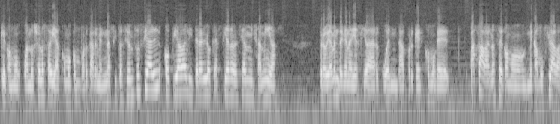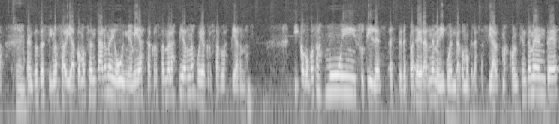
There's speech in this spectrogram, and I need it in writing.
que como cuando yo no sabía cómo comportarme en una situación social, copiaba literal lo que hacían o decían mis amigas. Pero obviamente que nadie se iba a dar cuenta, porque es como que pasaba, no sé, como me camuflaba. Entonces, si no sabía cómo sentarme, digo, uy, mi amiga está cruzando las piernas, voy a cruzar las piernas. Y como cosas muy sutiles, este, después de grande me di cuenta como que las hacía más conscientemente,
